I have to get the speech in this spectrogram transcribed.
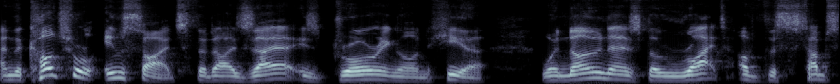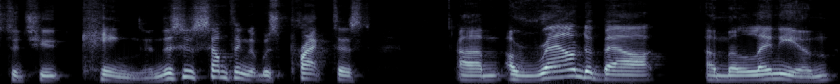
And the cultural insights that Isaiah is drawing on here were known as the rite of the substitute king. And this is something that was practiced um, around about a millennium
